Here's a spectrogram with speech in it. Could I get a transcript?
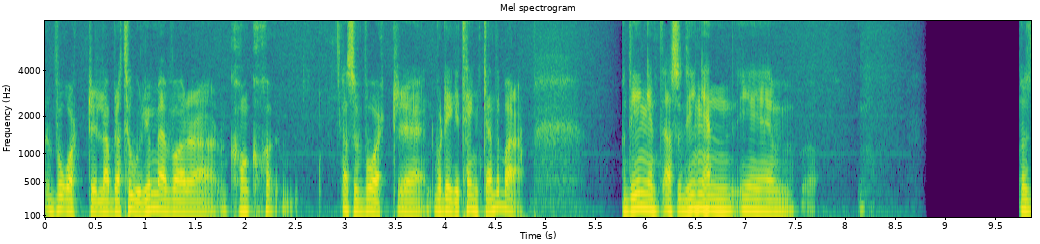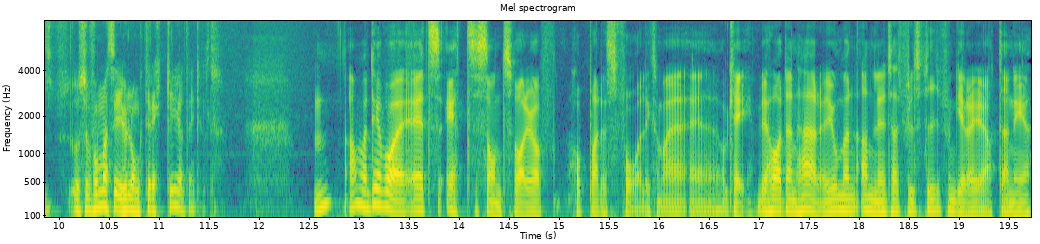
vårt laboratorium är bara, Alltså vårt, eh, vårt eget tänkande bara. Och det är ingen, alltså det är ingen... Eh, och, och, så får man se hur långt det räcker helt enkelt. Mm. Ja, men det var ett, ett sånt svar jag hoppades få. Liksom, eh, eh Okej, okay, vi har den här. Jo, men anledningen till att filosofi fungerar är att den är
